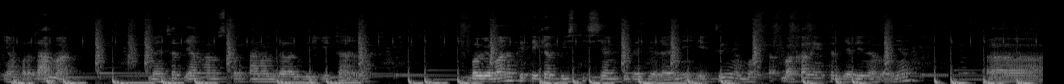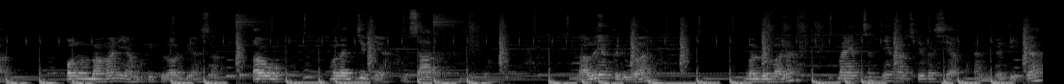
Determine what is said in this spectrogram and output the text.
Yang pertama mindset yang harus tertanam dalam diri kita adalah bagaimana ketika bisnis yang kita jalani itu yang bakal, bakal yang terjadi namanya uh, pengembangan yang begitu luar biasa. Atau melejit ya besar gitu. lalu yang kedua bagaimana mindset yang harus kita siapkan ketika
